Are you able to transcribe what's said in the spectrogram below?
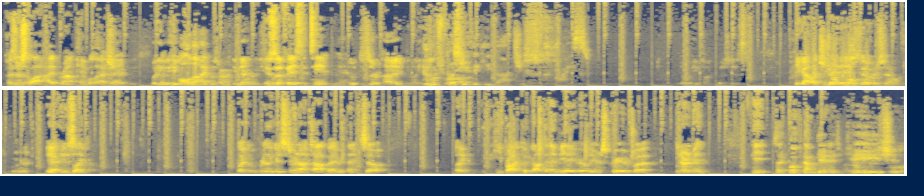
Because there's a lot of hype around Kemba last year. But he, he, All the hype was around. Exactly. Kemba. He was the face of the team. Yeah. he deserved hype. Like, he How much pussy do you think he got? Jesus Christ! Yo, he fucked bitches. He got like He straight got A's multiple too. show. Word? Yeah, he was like like a really good student on top of everything. So like he probably could have gone to NBA earlier in his career, but you know what I mean. He It's like fuck that. I'm getting education.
